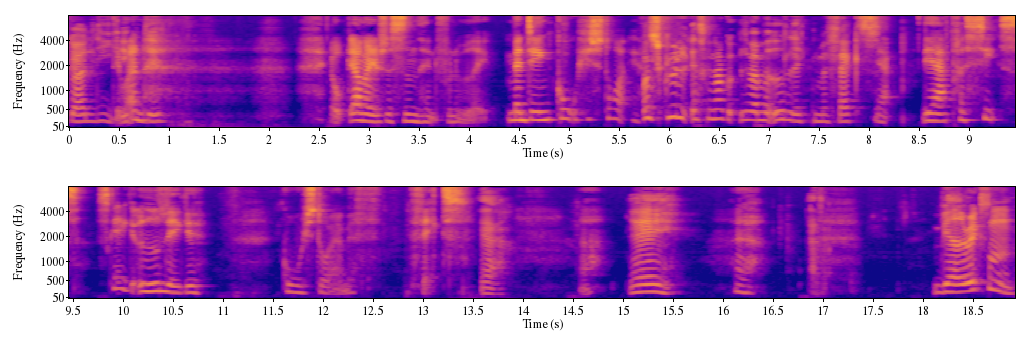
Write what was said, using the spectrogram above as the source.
Gør lige Det ikke en- det. Jo, det har man jo så sidenhen fundet ud af. Men det er en god historie. Undskyld, jeg skal nok lade være med at ødelægge den med facts. Ja, ja præcis. Skal ikke ødelægge gode historier med facts. Ja. Ja. Hey. Ja. Vi havde jo ikke sådan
